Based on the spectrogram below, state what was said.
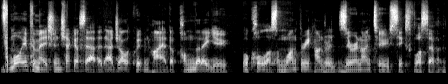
For more information, check us out at agileequipmenthire.com.au or call us on 1300 092 647.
